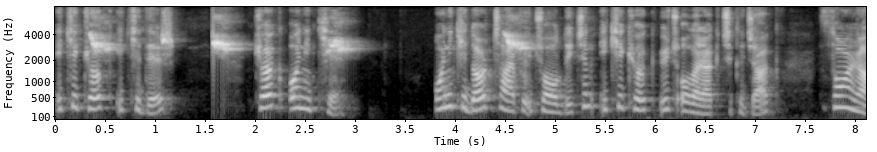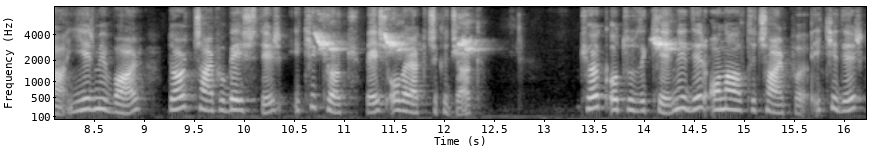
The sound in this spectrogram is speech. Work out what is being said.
2 kök 2'dir. Kök 12. 12 4 çarpı 3 olduğu için 2 kök 3 olarak çıkacak. Sonra 20 var. 4 çarpı 5'tir. 2 kök 5 olarak çıkacak. Kök 32 nedir? 16 çarpı 2'dir.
